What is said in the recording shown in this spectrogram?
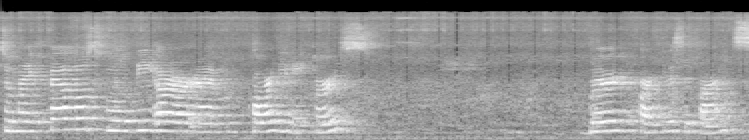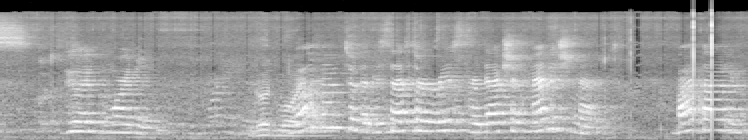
to my fellow school DRRM coordinators, BERT participants, good morning. Good morning. Welcome to the Disaster Risk Reduction Management, Batang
